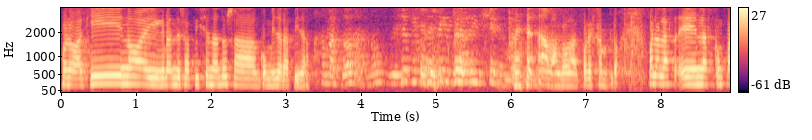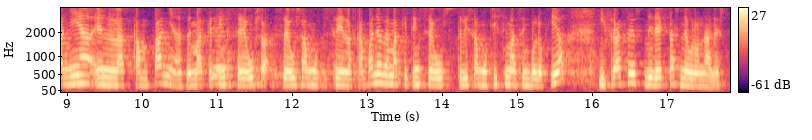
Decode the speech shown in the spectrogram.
Bueno, aquí no hay grandes aficionados a comida rápida. A McDonald's, ¿no? Pues yo quiero decir, a McDonald's, por ejemplo. Bueno, las, en las compañías, en las campañas de marketing se usa, se usa sí, en las campañas de marketing se utiliza muchísima simbología y frases directas neuronales.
